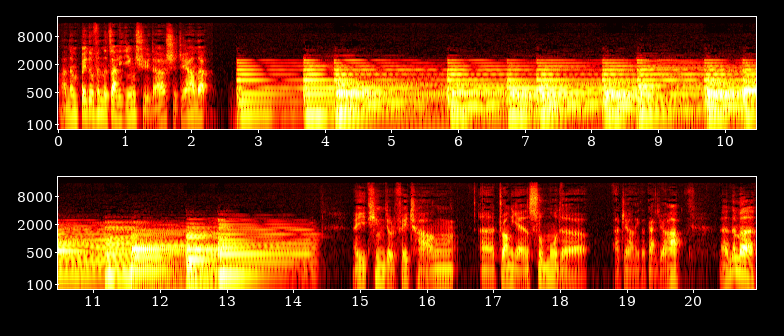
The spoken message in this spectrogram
啊，那么贝多芬的葬礼进行曲呢是这样的，一听就是非常呃庄严肃穆的啊这样的一个感觉啊，呃，那么。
